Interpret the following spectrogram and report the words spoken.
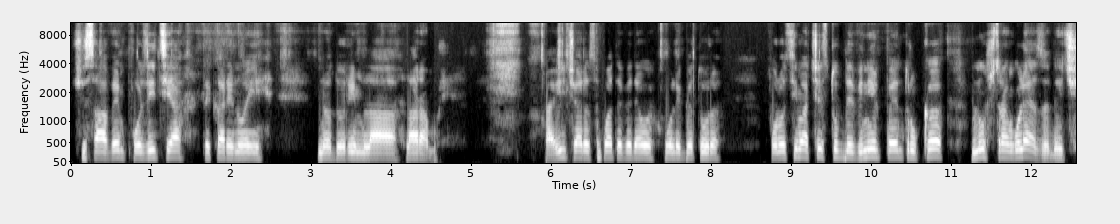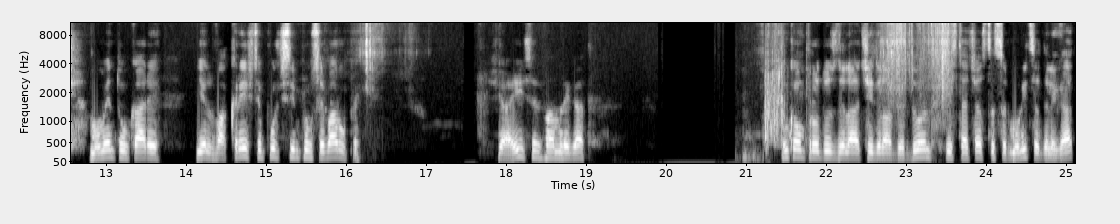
și să avem poziția pe care noi ne dorim la, la ramuri. Aici ară se poate vedea o, o legătură. Folosim acest tub de vinil pentru că nu strangulează. Deci, în momentul în care el va crește, pur și simplu se va rupe. Și aici se am legat. Încă un produs de la cei de la Verdun este această sărmuliță de legat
